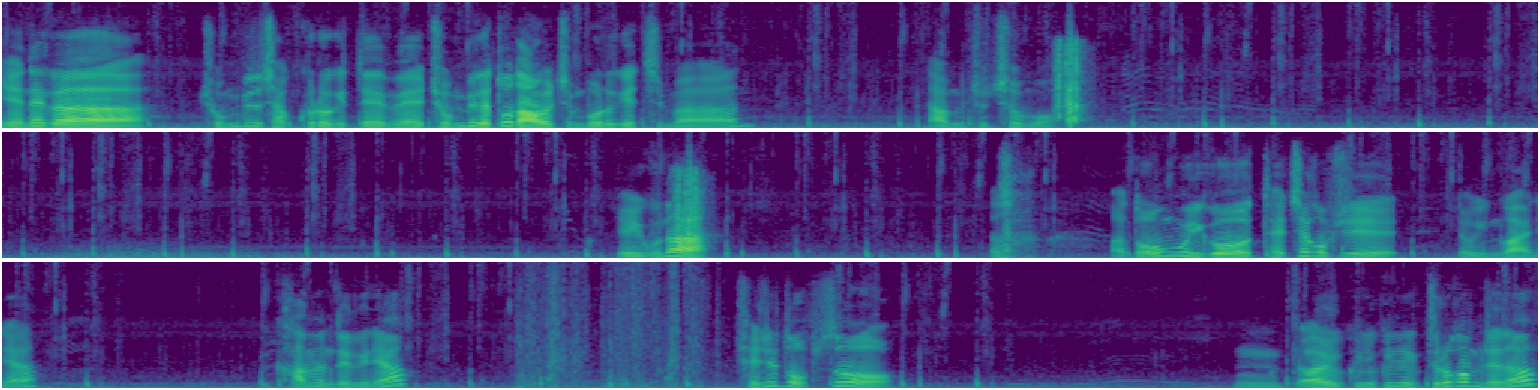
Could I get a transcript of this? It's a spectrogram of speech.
얘네가 좀비도 잡고 그러기 때문에 좀비가 또 나올진 모르겠지만 나오면 좋죠 뭐. 여기구나. 아 너무 이거 대책 없이 여긴 거 아니야? 가면 돼 그냥? 제재도 없어. 응, 아 그냥 그냥 들어가면 되나?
